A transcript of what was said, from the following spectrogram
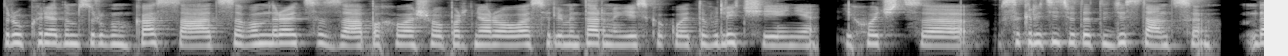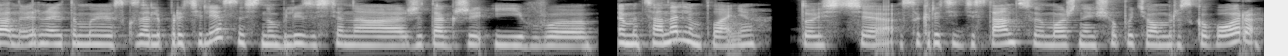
друг рядом с другом, касаться, вам нравится запах вашего партнера, у вас элементарно есть какое-то влечение, и хочется сократить вот эту дистанцию. Да, наверное, это мы сказали про телесность, но близость, она же также и в эмоциональном плане. То есть э, сократить дистанцию можно еще путем разговора.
